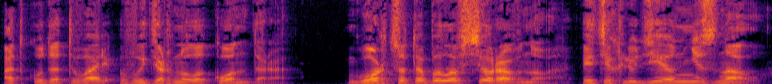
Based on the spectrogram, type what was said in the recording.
откуда тварь выдернула кондора. Горцу-то было все равно, этих людей он не знал,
